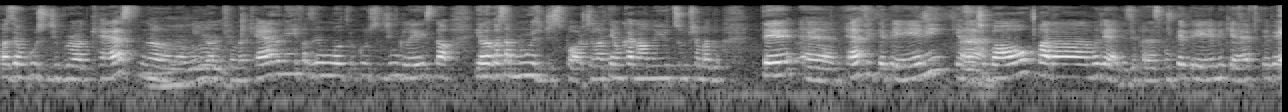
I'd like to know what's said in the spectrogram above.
fazer um curso de broadcast na, na New York Film Academy e fazer um outro curso de inglês e tal. E ela gosta muito de esporte, ela tem um canal no YouTube chamado T, é, FTPM, que é Ah. futebol para mulheres, e parece com TPM, que é FTPM.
